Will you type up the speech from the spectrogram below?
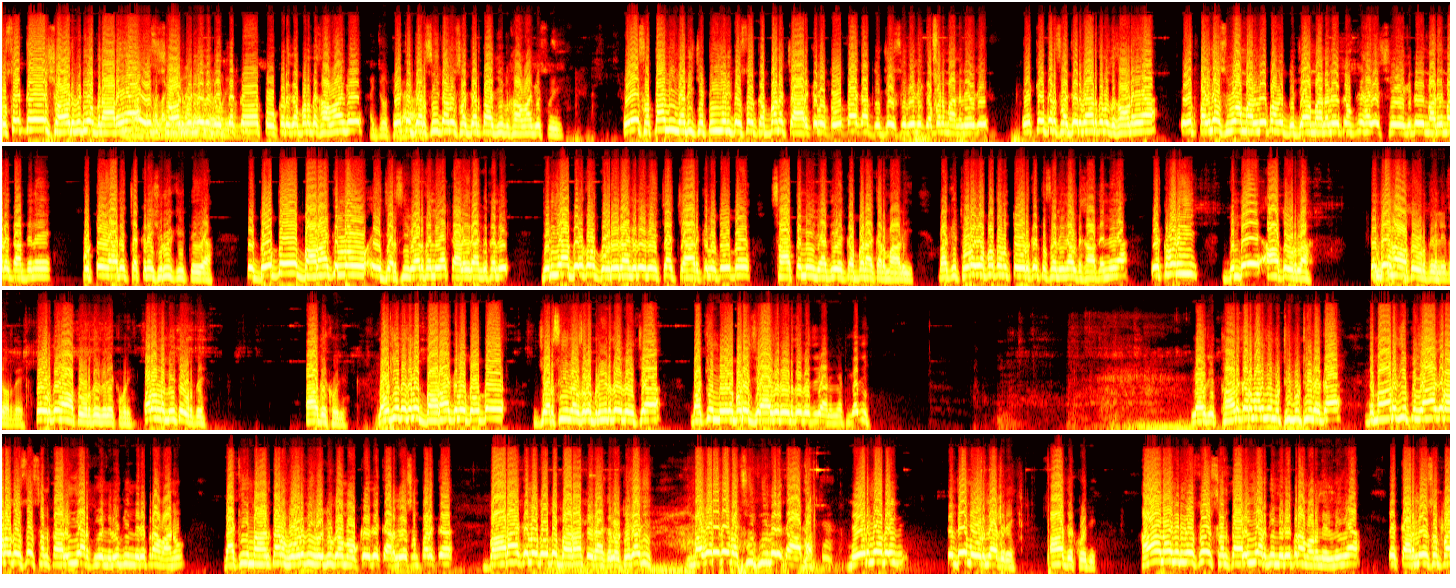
ਦੋਸਤੋ ਇੱਕ short video ਬਣਾ ਰਹੇ ਆ ਇਸ ਸ਼ਾਰਟ ਵੀਡੀਓ ਦੇ ਵਿੱਚ ਇੱਕ ਤੋਕੜ ਗੱਬਣ ਦਿਖਾਵਾਂਗੇ। ਇੱਕ ਜਰਸੀ ਤੁਹਾਨੂੰ ਸੱਜਰ ਤਾਜੀ ਵਿਖਾਵਾਂਗੇ ਸੂਈ। ਇਹ 7 ਮਹੀਨਿਆਂ ਦੀ ਚਿੱਟੀ ਜਿਹੜੀ ਦੋਸਤੋ ਗੱਬਣ 4 ਕਿਲੋ ਦੁੱਧ ਦਾ ਗਾ ਦੂਜੇ ਸੂਬੇ ਦੀ ਗੱਬਣ ਮੰਨ ਲਿਓ ਜੇ। ਇੱਕ ਇਧਰ ਸੱਜਰ ਵੈਰ ਤੁਹਾਨੂੰ ਦਿਖਾਉਣੇ ਆ। ਇਹ ਪਹਿਲਾ ਸੂਆ ਮੰਨ ਲਿਓ ਭਾਵੇਂ ਦੂਜਾ ਮੰਨ ਲਿਓ ਕਿਉਂਕਿ ਹਜੇ ਛੇਕ ਦੇ ਮਾੜੇ ਮਾੜੇ ਦੰਦ ਨੇ ਪੁੱਟੇ ਆ ਤੇ ਚੱਕਣੇ ਸ਼ੁਰੂ ਕੀਤੇ ਆ। ਤੇ ਦੁੱਧ 12 ਕਿਲੋ ਇਹ ਜਰਸੀ ਵੈਰ ਥੱਲੇ ਆ ਕਾਲੇ ਰੰਗ ਥੱਲੇ। ਜਿਹੜੀ ਆ ਬਿਲਕੁਲ ਗੋਰੇ ਰੰਗ ਦੇ ਵਿੱਚ ਆ 4 ਕਿਲੋ ਦੁੱਧ 7 ਮਹੀਨਿਆਂ ਦੀ ਇਹ ਗੱਬਣਾ ਕਰਮਾ ਵਾਲੀ। ਬਾਕੀ ਥੋੜਾ ਜਿਹਾ ਆਪਾਂ ਤੁਹਾਨੂੰ ਤੋੜ ਕੇ ਤਸੱਲੀ ਨਾਲ ਦਿਖਾ ਦਿੰਨੇ ਆ ਇੱਕ ਵਾਰੀ ਬਿੰਦੇ ਆ ਤੋੜ ਲਾ। ਬਿੰਦੇ ਹਾਂ ਤੋੜ ਦੇ। ਪਹਿਲੇ ਤੌਰ ਤੇ ਤੋੜ ਦੇ ਹਾਂ ਤੋੜ ਦੇ ਵੀਰੇ ਇੱਕ ਵਾਰੀ। ਪਰਾਂ ਲੰਮੀ ਤੋੜ ਦੇ। ਆਹ ਦੇਖੋ ਜੀ। ਲਓ ਜੀ ਦੇਖ ਲੈ 12 ਕਿਲੋ ਦੁੱਧ ਜਰਸੀ ਨਸਲ ਬਰੀਡ ਦੇ ਵਿੱਚ ਆ। ਬਾਕੀ ਮੇਲ ਬੜੇ ਜਾਇਜ਼ ਰੇਟ ਦੇ ਵਿੱਚ ਜਾਣੀ ਆ ਠੀਕ ਆ ਜੀ? ਲਓ ਜੀ ਥਾਣ ਕਰਮ ਵਾਲੀ ਨੂੰ ਮੁੱਠੀ ਮੁੱਠੀ ਲੱਗਾ। ਡਿਮਾਂਡ ਜੀ 50 ਕਰਾ ਲਓ ਦੋਸਤੋ 47000 ਰੁਪਏ ਮਿਲੂਗੀ ਮੇਰੇ ਭਰਾਵਾਂ ਨੂੰ। ਬਾਕੀ ਮਾਨਤਾਨ ਹੋਰ ਵੀ ਹੋ ਜਾਊਗਾ ਮੌਕੇ ਤੇ ਕਰ ਲਿਓ ਸੰਪਰਕ। 12 ਕਿਲੋ ਦੁੱਧ 12 13 ਕਿਲੋ ਠੀਕ ਆ ਜੀ? ਮਗਰ ਇਹਦੇ ਵੱਛੀ ਫੀਮੇਲ ਕਾਫ ਆ। ਮੋੜ ਲਿਆ ਬਈ ਕੰਦੇ ਮੋੜ ਲਿਆ ਵੀਰੇ। ਆਹ ਦੇਖੋ ਜੀ। ਹਾਂ ਨਾ ਜਿਹੜੀ ਦੋਸਤੋ 47000 ਦੀ ਮੇਰੇ ਭਰਾਵਾਂ ਨੂੰ ਮਿਲਣੀ ਆ ਤੇ ਕਰ ਲਿਓ ਸੰਪਰਕ।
